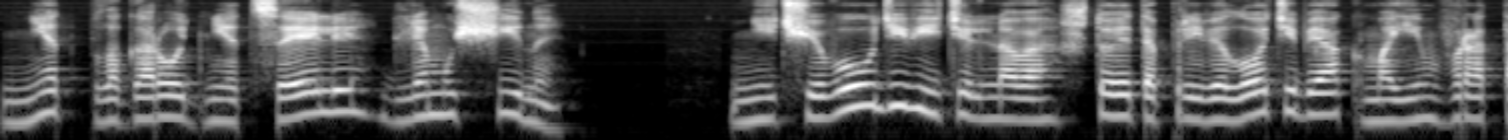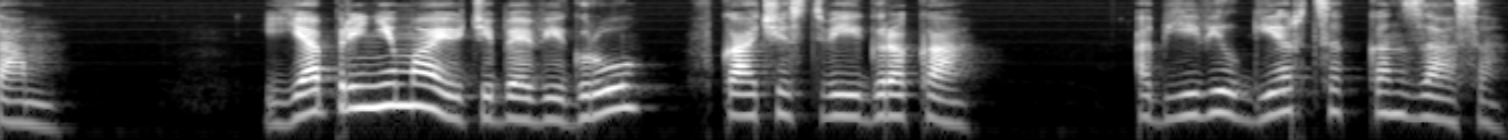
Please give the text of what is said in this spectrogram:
нет благороднее цели для мужчины». «Ничего удивительного, что это привело тебя к моим вратам. Я принимаю тебя в игру в качестве игрока», — объявил герцог Канзаса.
